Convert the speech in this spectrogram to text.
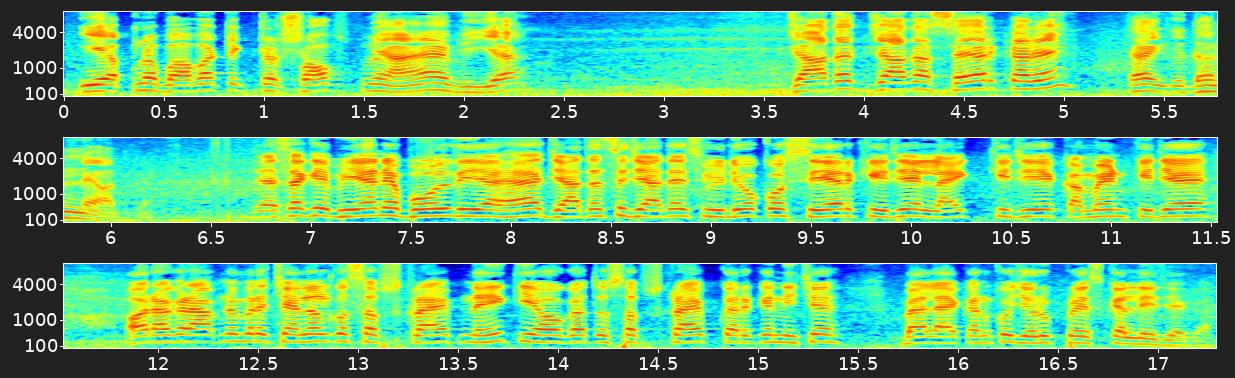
ये अपना बाबा ट्रैक्टर शॉप में आए हैं भैया। ज़्यादा से ज़्यादा शेयर करें। थैंक यू धन्यवाद। जैसा कि भैया ने बोल दिया है, ज़्यादा से ज़्यादा इस वीडियो को शेयर कीजिए लाइक कीजिए कमेंट कीजिए। और अगर आपने मेरे चैनल को सब्सक्राइब नहीं किया होगा तो सब्सक्राइब करके नीचे बेल आइकन को ज़रूर प्रेस कर लीजिएगा।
